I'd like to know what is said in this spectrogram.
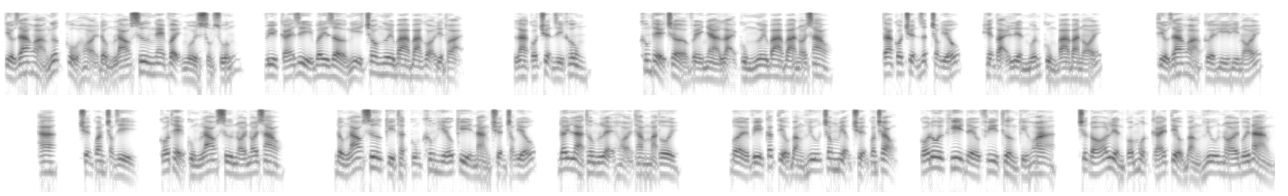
Tiểu gia hỏa ngước cổ hỏi đồng lão sư nghe vậy ngồi sùng xuống, xuống vì cái gì bây giờ nghĩ cho ngươi ba ba gọi điện thoại? Là có chuyện gì không? Không thể trở về nhà lại cùng ngươi ba ba nói sao? Ta có chuyện rất trọng yếu hiện tại liền muốn cùng ba ba nói. Tiểu gia hỏa cười hì hì nói. A chuyện quan trọng gì? Có thể cùng lão sư nói nói sao? Đồng lão sư kỳ thật cũng không hiếu kỳ nàng chuyện trọng yếu đây là thông lệ hỏi thăm mà thôi. Bởi vì các tiểu bằng hữu trong miệng chuyện quan trọng có đôi khi đều phi thường kỳ hoa trước đó liền có một cái tiểu bằng hữu nói với nàng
